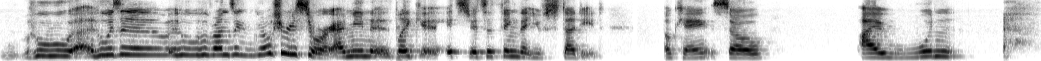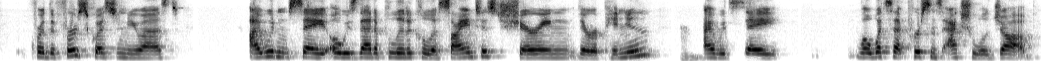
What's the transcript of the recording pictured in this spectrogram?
who uh, who is a who, who runs a grocery store i mean like it's it's a thing that you've studied okay so i wouldn't for the first question you asked i wouldn't say oh is that a political a scientist sharing their opinion mm-hmm. i would say well what's that person's actual job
